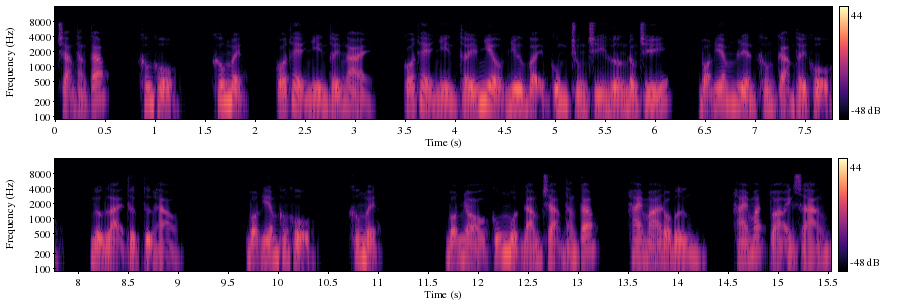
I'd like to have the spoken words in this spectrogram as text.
chạm thẳng tắp, không khổ, không mệt, có thể nhìn thấy ngài, có thể nhìn thấy nhiều như vậy cùng chung trí hướng đồng chí, bọn em liền không cảm thấy khổ, ngược lại thực tự hào. Bọn em không khổ, không mệt. Bọn nhỏ cũng một đám chạm thẳng tắp, hai má đỏ bừng, hai mắt tỏa ánh sáng.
